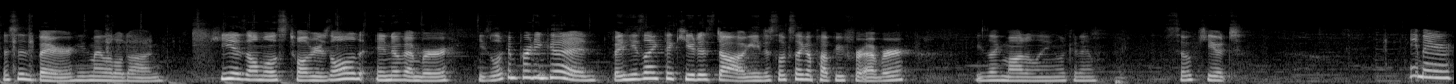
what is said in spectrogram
This is Bear, he's my little dog. He is almost 12 years old in November. He's looking pretty good, but he's like the cutest dog. He just looks like a puppy forever. He's like modeling, look at him. So cute. Hey Bear.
